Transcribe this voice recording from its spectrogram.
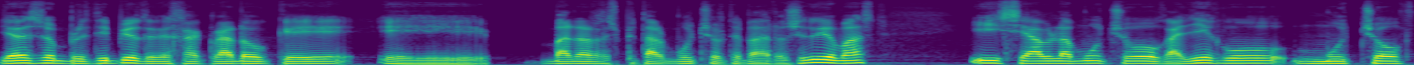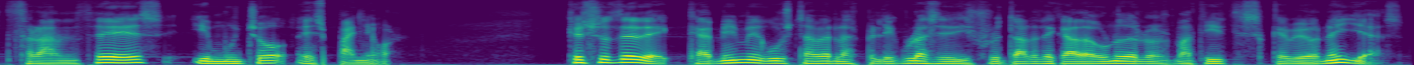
ya desde un principio te deja claro que eh, van a respetar mucho el tema de los idiomas y se habla mucho gallego, mucho francés y mucho español. ¿Qué sucede? Que a mí me gusta ver las películas y disfrutar de cada uno de los matices que veo en ellas.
